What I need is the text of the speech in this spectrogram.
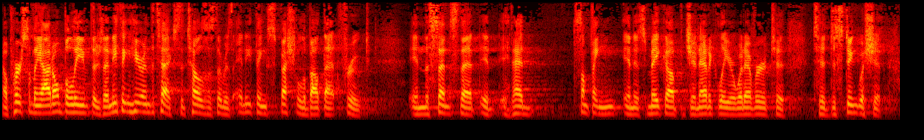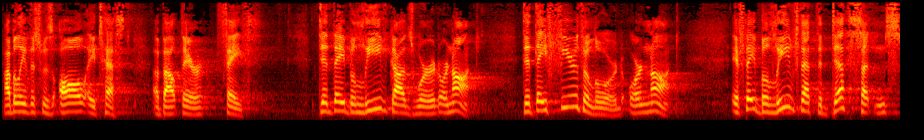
Now, personally, I don't believe there's anything here in the text that tells us there was anything special about that fruit in the sense that it, it had something in its makeup genetically or whatever to, to distinguish it. I believe this was all a test about their faith. Did they believe God's word or not? Did they fear the Lord or not? If they believed that the death sentence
